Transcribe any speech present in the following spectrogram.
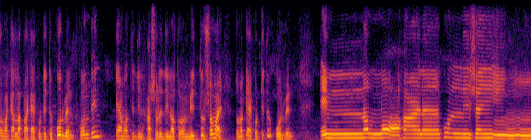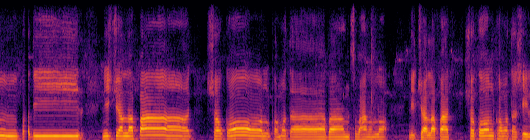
তোমাকে আল্লাহ পাকে একত্রিত করবেন। কোন দিন? কেমতের দিন, হাসরের দিন অথবা মৃত্যুর সময় তোমাকে একত্রিত করবেন। নিশ্চয় আল্লাহ পাক সকল ক্ষমতাবান, সুবহানাল্লাহ, নিশ্চয় আল্লাহ পাক সকল ক্ষমতাশীল,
